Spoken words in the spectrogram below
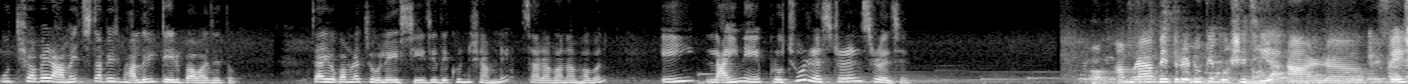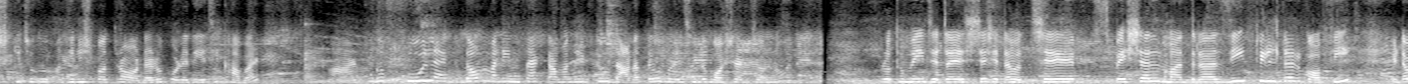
উৎসবের আমেজটা বেশ ভালোই টের পাওয়া যেত। যাই হোক, আমরা চলে এসেছি। এই যে দেখুন সামনে সারাবানা ভবন। এই লাইনে প্রচুর রেস্টুরেন্টস রয়েছে। আমরা ভেতরে ঢুকে বসেছি আর বেশ কিছু জিনিসপত্র অর্ডারও করে দিয়েছি খাবার। আর পুরো ফুল একদম মানে ইনফ্যাক্ট আমাদের একটু দাঁড়াতেও হয়েছিল বসার জন্য। প্রথমেই যেটা এসছে সেটা হচ্ছে স্পেশাল মাদ্রাজি ফিল্টার কফি এটা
